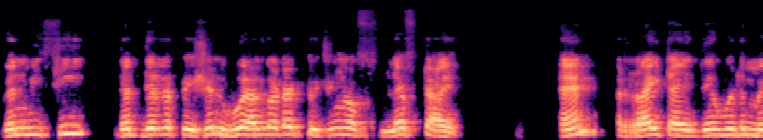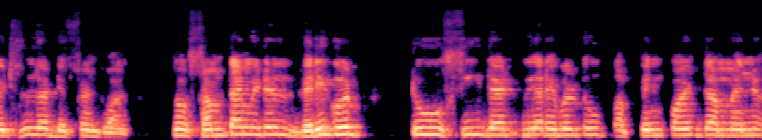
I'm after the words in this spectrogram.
When we see that there is a patient who has got a twitching of left eye, and right eye, they would medicines are different one. So sometimes it is very good to see that we are able to pinpoint them and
